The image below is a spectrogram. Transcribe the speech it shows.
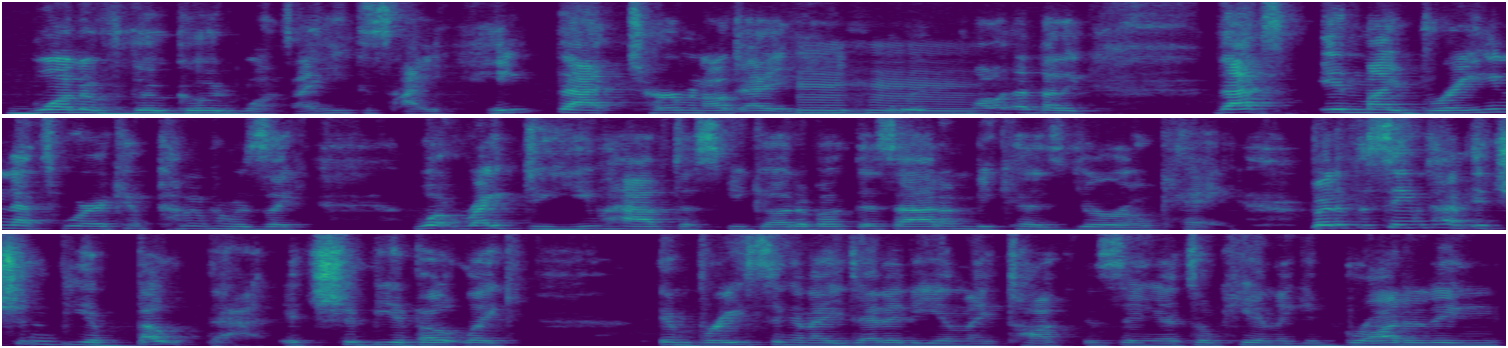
one of the good ones? I hate this. I hate that terminology. I hate Mhm. about it, but like, that's in my brain. That's where it kept coming from. Is like. What right do you have to speak out about this, Adam? Because you're okay. But at the same time, it shouldn't be about that. It should be about like embracing an identity and like talking saying it's okay and like broadening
